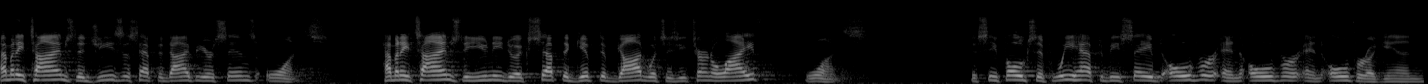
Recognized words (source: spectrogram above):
How many times did Jesus have to die for your sins? Once. How many times do you need to accept the gift of God, which is eternal life? Once. You see, folks, if we have to be saved over and over and over again,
